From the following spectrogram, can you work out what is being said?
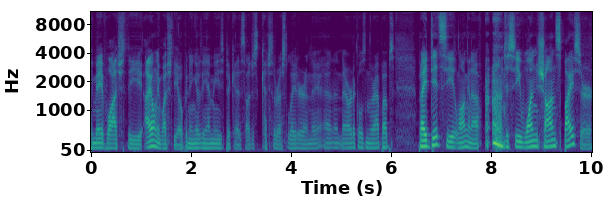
You may have watched the. I only watched the opening of the Emmys because I'll just catch the rest later in the, in the articles and the wrap ups. But I did see it long enough to see one Sean Spicer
